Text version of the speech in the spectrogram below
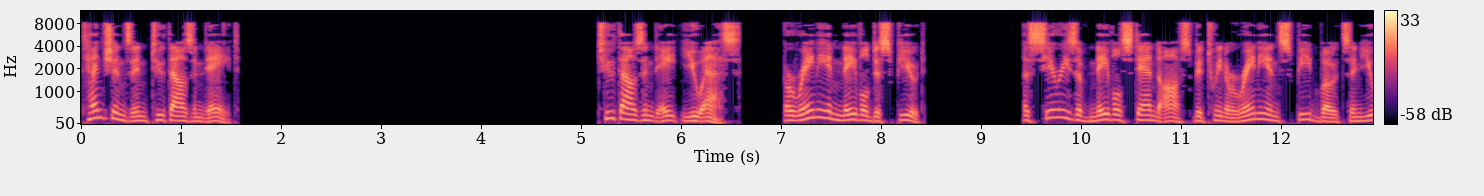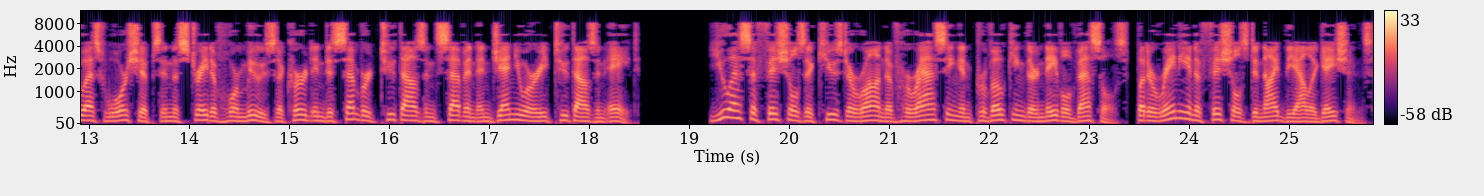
Tensions in 2008 2008 U.S. Iranian naval dispute a series of naval standoffs between Iranian speedboats and U.S. warships in the Strait of Hormuz occurred in December 2007 and January 2008. U.S. officials accused Iran of harassing and provoking their naval vessels, but Iranian officials denied the allegations.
